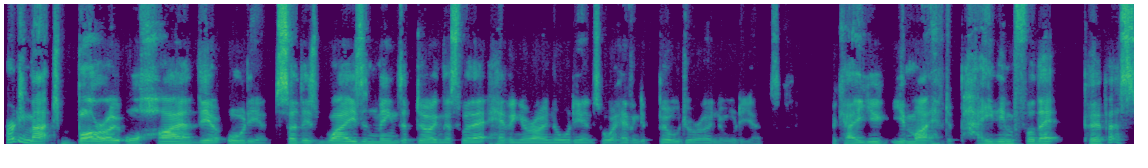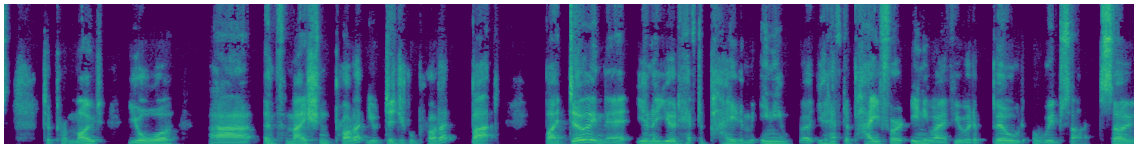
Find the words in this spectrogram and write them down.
pretty much borrow or hire their audience. So there's ways and means of doing this without having your own audience or having to build your own audience. Okay, you you might have to pay them for that purpose to promote your uh, information product, your digital product, but by doing that, you know, you'd have to pay them any, you'd have to pay for it anyway if you were to build a website. So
